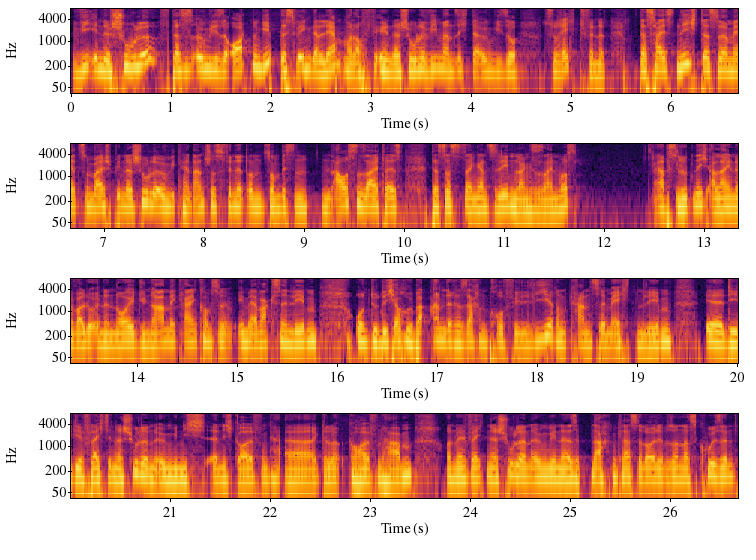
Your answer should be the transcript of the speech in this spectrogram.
wie in der Schule, dass es irgendwie diese Ordnung gibt. Deswegen, da lernt man auch viel in der Schule, wie man sich da irgendwie so zurechtfindet. Das heißt nicht, dass wenn man jetzt zum Beispiel in der Schule irgendwie keinen Anschluss findet und so ein bisschen ein Außenseiter ist, dass das dein ganzes Leben lang so sein muss. Absolut nicht, alleine weil du in eine neue Dynamik reinkommst im, Erwachsenenleben und du dich auch über andere Sachen profilieren kannst im echten Leben, äh, die dir vielleicht in der Schule dann irgendwie nicht, äh, nicht geholfen, äh, geholfen haben. Und wenn vielleicht in der Schule dann irgendwie in der siebten, achten Klasse Leute besonders cool sind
